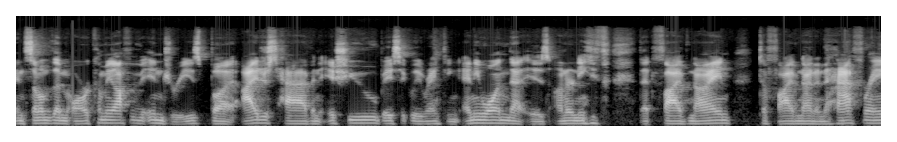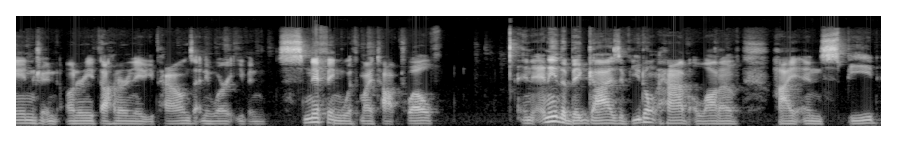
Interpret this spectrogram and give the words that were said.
and some of them are coming off of injuries, but I just have an issue basically ranking anyone that is underneath that five nine to five nine and a half range and underneath 180 pounds, anywhere even sniffing with my top 12 in any of the big guys, if you don't have a lot of high end speed,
